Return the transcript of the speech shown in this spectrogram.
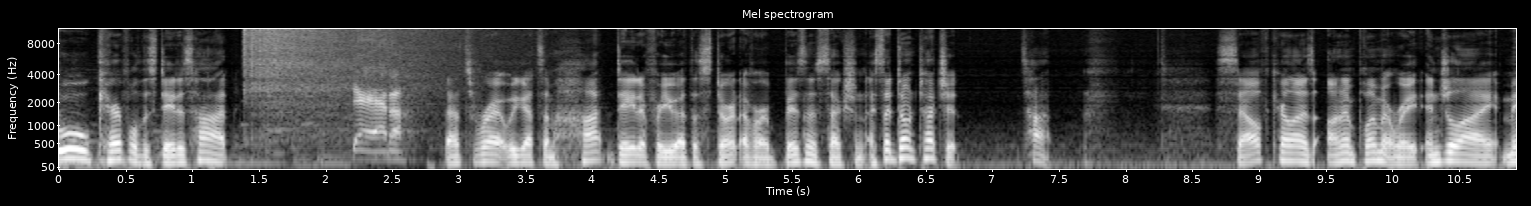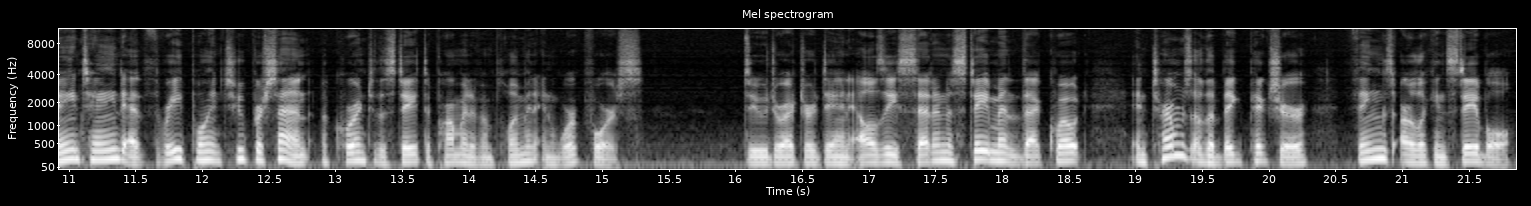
Ooh, careful, this data's hot. Data. That's right, we got some hot data for you at the start of our business section. I said don't touch it, it's hot. South Carolina's unemployment rate in July maintained at 3.2%, according to the State Department of Employment and Workforce. Do Director Dan Ellzey said in a statement that, quote, in terms of the big picture, things are looking stable.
